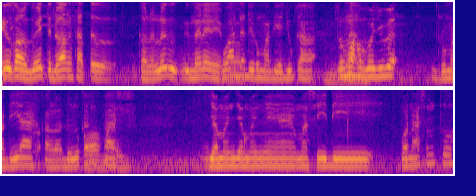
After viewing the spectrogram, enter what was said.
Itu kalau gue itu doang satu. Kalau lu gimana nih? Gua Bang? ada di rumah dia juga rumah gue juga Di rumah dia Kalau dulu kan Oh, pas zaman zamannya masih di Ponasem tuh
